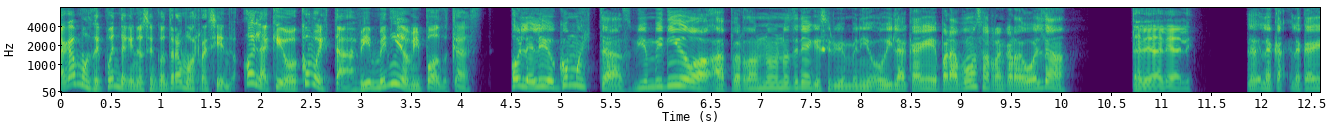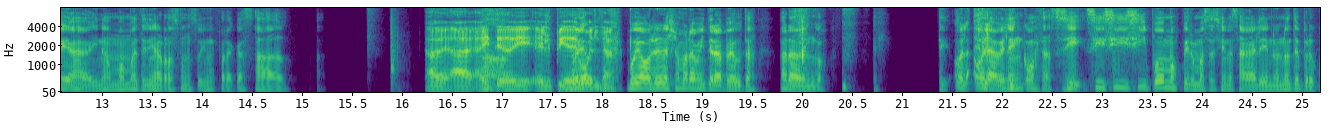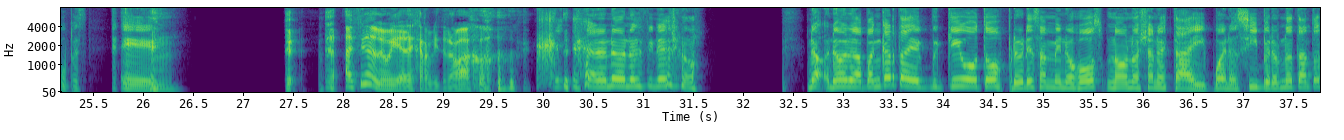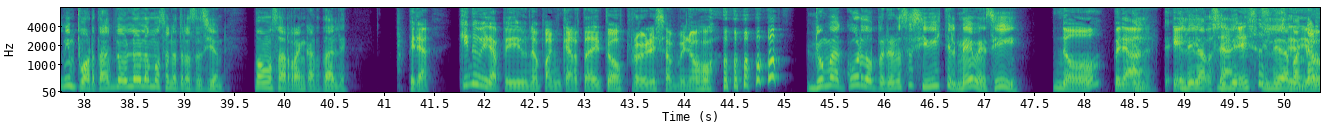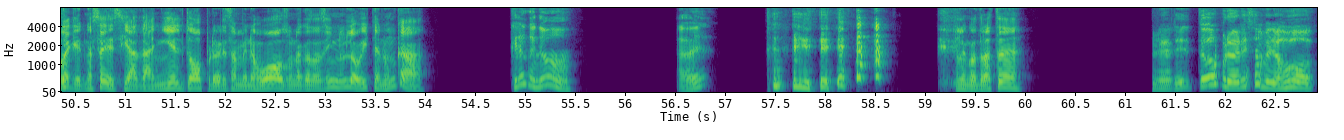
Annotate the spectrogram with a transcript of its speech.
Hagamos de cuenta que nos encontramos recién. Hola, Kevo, ¿cómo estás? Bienvenido a mi podcast. Hola Leo, ¿cómo estás? Bienvenido a... ah, perdón, no, no tenía que decir bienvenido. Uy, la cagué. Pará, ¿podemos arrancar de vuelta? Dale, dale, dale. La, la la cagué. Ay, no, mamá tenía razón, soy un fracasado. A ver, a- ahí te Ah, doy el pie voy de a- vuelta. Voy a volver a llamar a mi terapeuta. Ahora vengo. Sí, Hola, hola Belén, ¿cómo estás? Sí, sí, sí, sí, podemos pedir más sesiones a Galeno, no te preocupes. Eh, Al final me voy a dejar mi trabajo. claro, no, no, al final no. No, no, la pancarta de que todos progresan menos vos, no, no, ya no está ahí. Bueno, sí, pero no tanto, no importa, lo, lo hablamos en otra sesión. Vamos a arrancar, dale. Espera, ¿quién hubiera pedido una pancarta de todos progresan menos vos? No me acuerdo, pero no sé si viste el meme, sí. no, espera. El, ¿qué- el de la, o sea, el de- ¿eso el de la pancarta que, no sé, decía Daniel, todos progresan menos vos, una cosa así. ¿No lo viste nunca? Creo que no. A ver. ¿Lo encontraste? Progre- todos progresan menos vos.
